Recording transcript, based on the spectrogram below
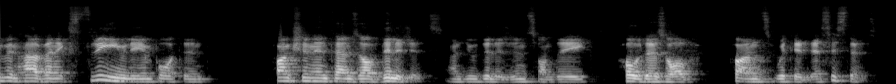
even have an extremely important function in terms of diligence and due diligence on the holders of funds within their systems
